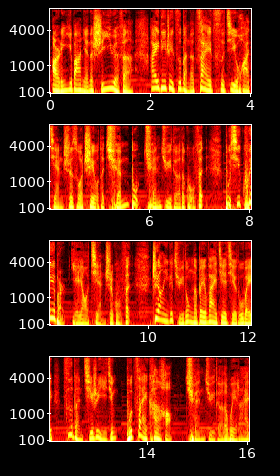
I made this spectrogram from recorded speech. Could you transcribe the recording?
二零一八年的十一月份啊，IDG 资本呢再次计划减持所持有的全部全聚德的股份，不惜亏本也要减持股份。这样一个举动呢，被外界解读为资本其实已经不再看好。全聚德的未来，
